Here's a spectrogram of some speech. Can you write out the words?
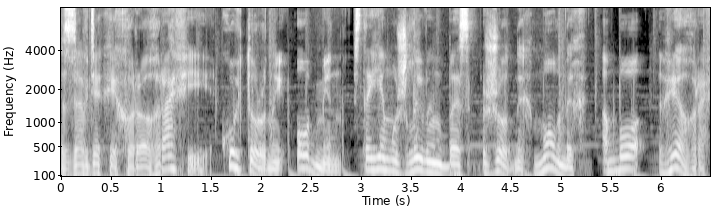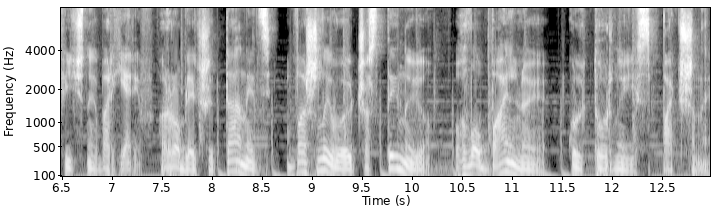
Завдяки хореографії культурний обмін стає можливим без жодних мовних або географічних бар'єрів, роблячи танець важливою частиною глобальної культурної спадщини.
